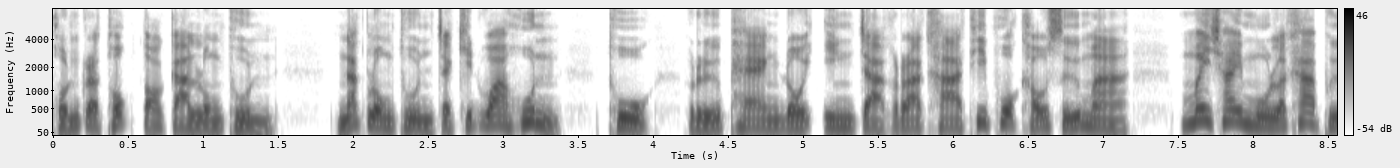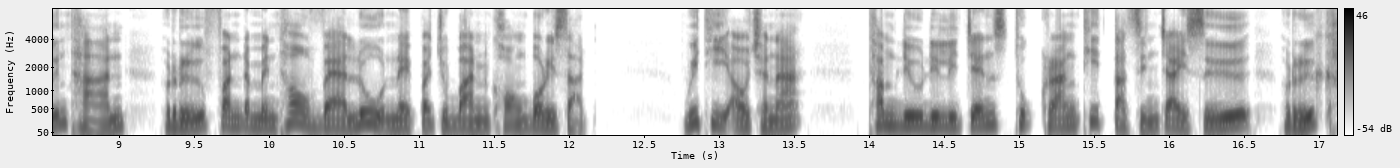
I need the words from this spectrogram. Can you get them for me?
ผลกระทบต่อการลงทุน นักลงทุนจะคิดว่าหุ้น ถูกหรือแพงโดยอิงจากราคาที่พวกเขาซื้อมา ไม่ใช่มูลค่าพื้นฐาน หรือ fundamental value ในปัจจุบันของบริษัท วิธีเอาชนะทำ due diligence ทุกครั้งที่ตัดสินใจซื้อ หรือข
